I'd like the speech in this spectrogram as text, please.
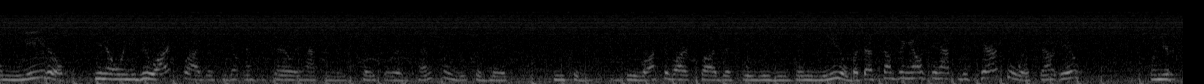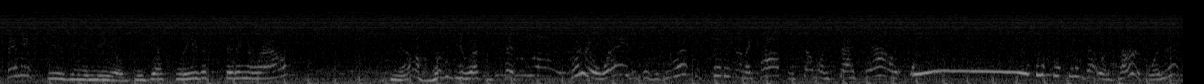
A needle. You know, when you do art projects, you don't necessarily have to use paper and pencil. You could make, you could do lots of art projects where you use a needle, but that's something else you have to be careful with, don't you? When you're finished using a needle, do you just leave it sitting around? No. You left it sit? Put it away, because if you left it sitting on a couch and someone sat down, ooh, that would hurt, wouldn't it?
